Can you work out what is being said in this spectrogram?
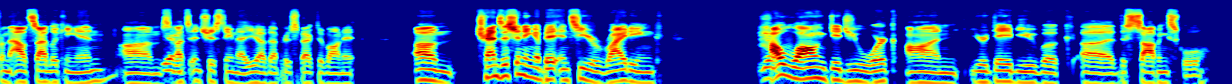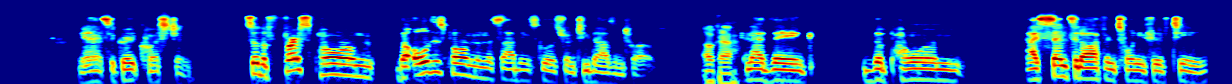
from the outside looking in. Um, so yeah. that's interesting that you have that perspective on it. Um, transitioning a bit into your writing, yeah. how long did you work on your debut book, uh, The Sobbing School? Yeah, it's a great question. So the first poem the oldest poem in the sobbing school is from 2012 okay and i think the poem i sent it off in 2015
